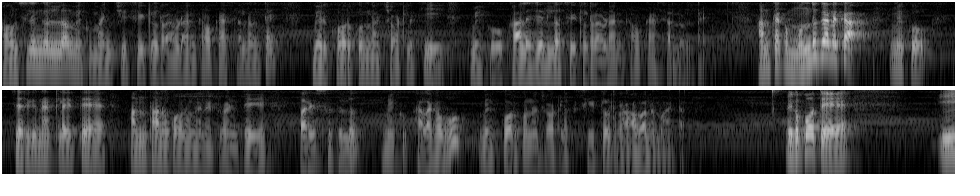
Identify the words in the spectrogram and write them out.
కౌన్సిలింగుల్లో మీకు మంచి సీట్లు రావడానికి అవకాశాలు ఉంటాయి మీరు కోరుకున్న చోట్లకి మీకు కాలేజీల్లో సీట్లు రావడానికి అవకాశాలు ఉంటాయి అంతకు ముందు కనుక మీకు జరిగినట్లయితే అంత అనుకూలమైనటువంటి పరిస్థితులు మీకు కలగవు. మీకు కోరుకున్న చోట్లకి సీట్లు రావన్నమాట. ఇకపోతే ఈ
